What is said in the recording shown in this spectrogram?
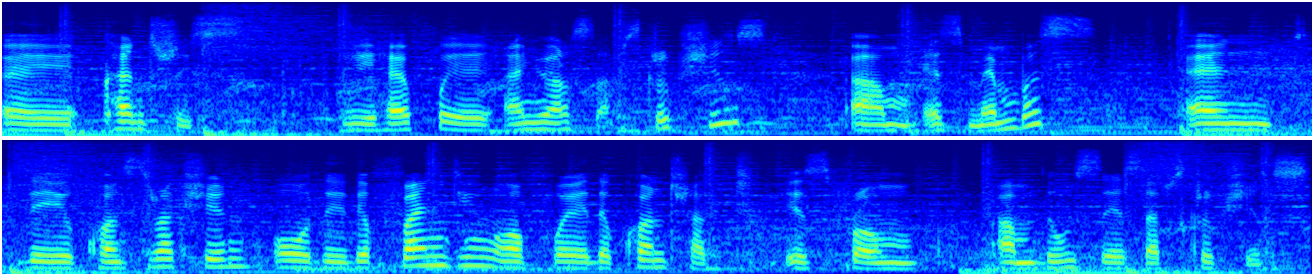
uh, countries. We have uh, annual subscriptions um, as members, and the construction or the, the funding of uh, the contract is from um, those uh, subscriptions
